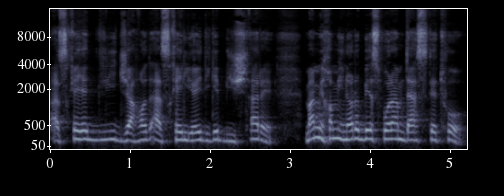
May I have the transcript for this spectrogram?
از خیلی جهاد از خیلی های دیگه بیشتره. من می‌خوام اینا رو بسپرم دست تو.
